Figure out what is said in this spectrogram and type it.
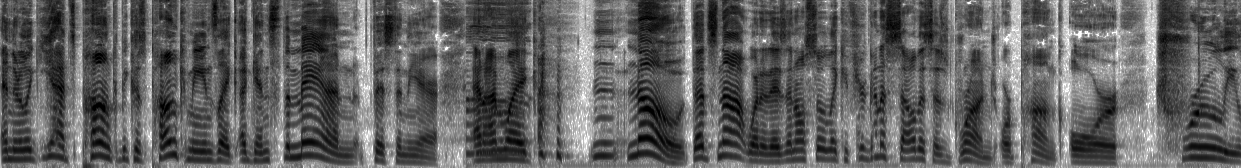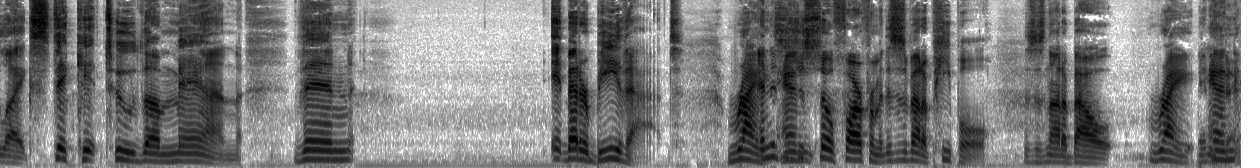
and they're like, "Yeah, it's punk because punk means like against the man, fist in the air." And I'm like, "No, that's not what it is." And also like if you're going to sell this as grunge or punk or truly like stick it to the man, then it better be that. right And this is just so far from it. This is about a people. This is not about right and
